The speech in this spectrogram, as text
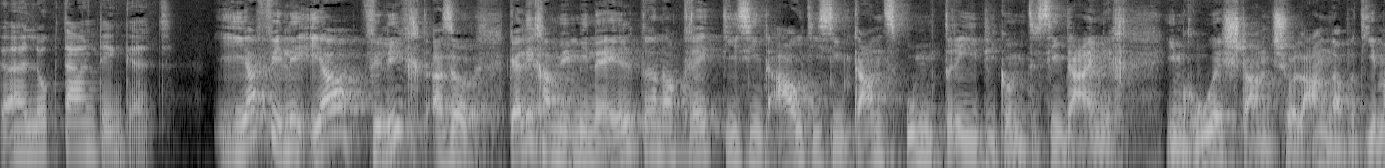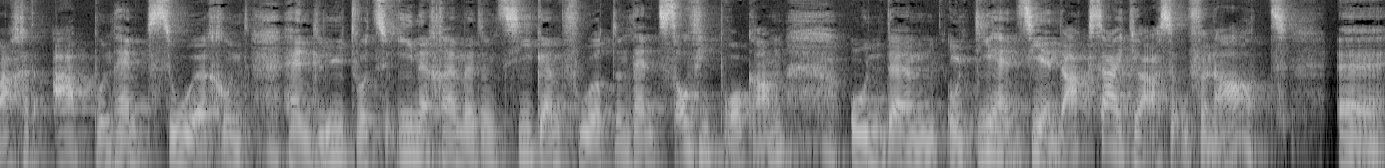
äh, Lockdown denken. Ja, vielleicht, ja, vielleicht. Also, gell, ich habe mit meinen Eltern noch geredet, die sind auch, die sind ganz umtriebig und sind eigentlich im Ruhestand schon lange, aber die machen ab und haben Besuch und haben Leute, die zu ihnen kommen und sie gehen fort und haben so viel Programm und, ähm, und die haben, sie haben auch gesagt, ja, also auf eine Art, äh,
